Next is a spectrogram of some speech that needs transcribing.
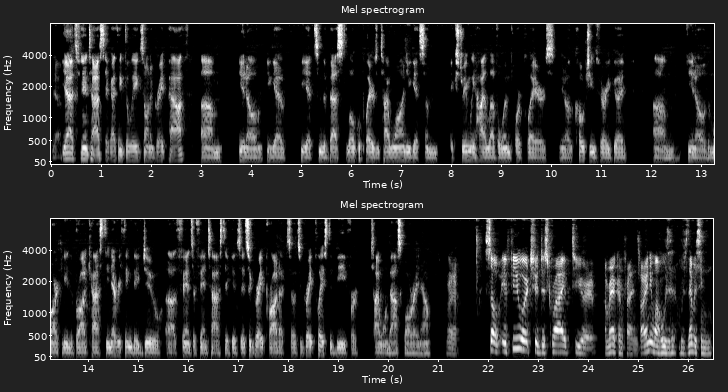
yeah. Yeah, it's fantastic. I think the league's on a great path. Um, you know, you get you get some of the best local players in Taiwan. You get some extremely high level import players. You know, the is very good. Um, you know, the marketing, the broadcasting, everything they do. Uh, the fans are fantastic. It's it's a great product. So it's a great place to be for Taiwan basketball right now. Yeah. So, if you were to describe to your American friends or anyone who's who's never seen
